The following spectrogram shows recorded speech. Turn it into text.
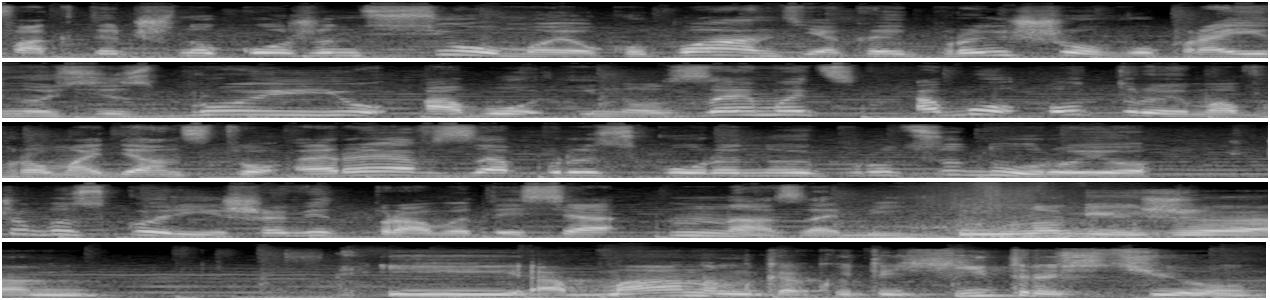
Фактично, кожен сьомий окупант, який прийшов в Україну зі зброєю, або іноземець, або отримав громадянство РФ за прискореною процедурою, щоби скоріше відправитися на забій. многих же и обманом, какой-то хитростью,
